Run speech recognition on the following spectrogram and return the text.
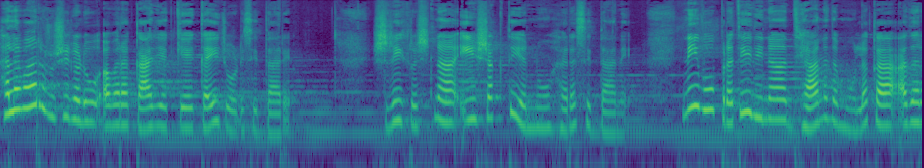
ಹಲವಾರು ಋಷಿಗಳು ಅವರ ಕಾರ್ಯಕ್ಕೆ ಕೈ ಜೋಡಿಸಿದ್ದಾರೆ ಶ್ರೀಕೃಷ್ಣ ಈ ಶಕ್ತಿಯನ್ನು ಹರಸಿದ್ದಾನೆ. ನೀವು ಪ್ರತಿದಿನ ಧ್ಯಾನದ ಮೂಲಕ ಅದರ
